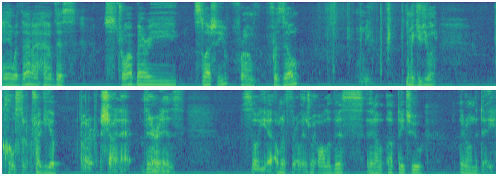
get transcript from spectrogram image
And with that, I have this strawberry slushy from Frizzell. Let me let me give you a closer, try to give you a better shot of that. There it is. So yeah, I'm gonna thoroughly enjoy all of this, and then I'll update you later on the day.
